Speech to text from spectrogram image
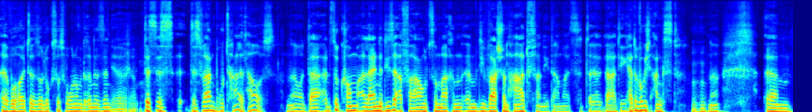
äh, wo heute so Luxuswohnungen drin sind. Ja, ja. Das ist, das war ein brutales Haus. Ne? Und da anzukommen, alleine diese Erfahrung zu machen, ähm, die war schon hart, fand ich damals. Da, da, ich hatte wirklich Angst. Mhm. Ne? Ähm,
